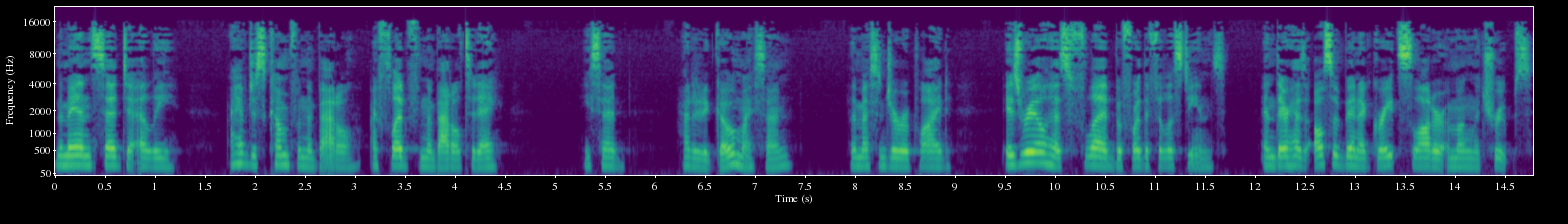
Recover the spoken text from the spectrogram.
The man said to Eli, I have just come from the battle. I fled from the battle today. He said, How did it go, my son? The messenger replied, Israel has fled before the Philistines, and there has also been a great slaughter among the troops.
